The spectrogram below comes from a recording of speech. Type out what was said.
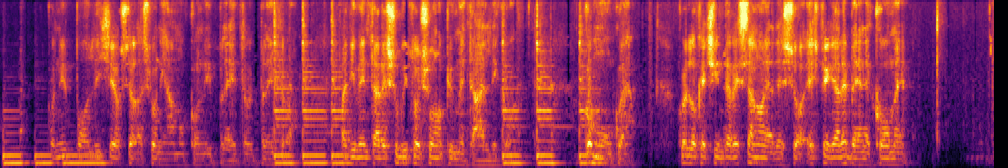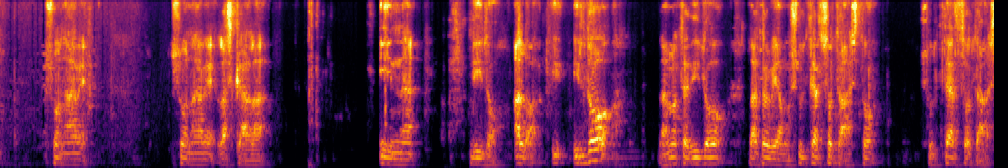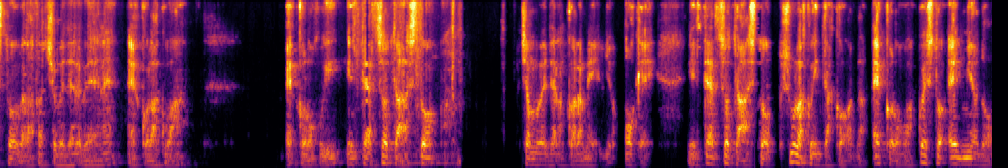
con il pollice o se la suoniamo con il plettro. Il plettro fa diventare subito il suono più metallico. Comunque, quello che ci interessa a noi adesso è spiegare bene come suonare, suonare la scala in di Do. Allora, il Do, la nota di Do la troviamo sul terzo tasto, sul terzo tasto, ve la faccio vedere bene, eccola qua, eccolo qui, il terzo tasto, facciamo vedere ancora meglio, ok, il terzo tasto sulla quinta corda, eccolo qua, questo è il mio Do,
